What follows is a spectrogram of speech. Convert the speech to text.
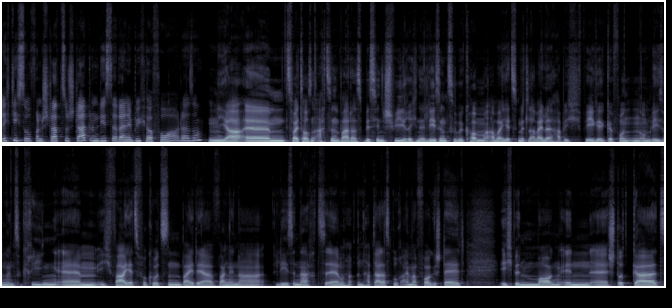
richtig so von Stadt zu Stadt und liest da deine Bücher vor oder so? Ja, ähm, 2018 war das ein bisschen schwierig, eine Lesung zu bekommen, aber jetzt mittlerweile habe ich Wege gefunden, um Lesungen zu kriegen. Ähm, ich war jetzt vor kurzem bei der Wangener Lesenacht äh, und, und habe da das Buch einmal vorgestellt. Ich bin morgen in äh, Stuttgart,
